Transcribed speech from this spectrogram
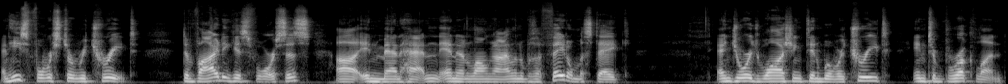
and he's forced to retreat. Dividing his forces uh, in Manhattan and in Long Island was a fatal mistake, and George Washington will retreat into Brooklyn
